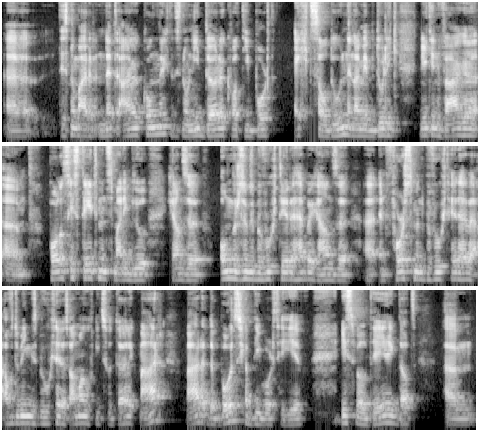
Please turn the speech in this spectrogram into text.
Uh, het is nog maar net aangekondigd. Het is nog niet duidelijk wat die board echt zal doen. En daarmee bedoel ik niet in vage um, policy statements, maar ik bedoel, gaan ze onderzoeksbevoegdheden hebben, gaan ze uh, enforcementbevoegdheden hebben, afdwingingsbevoegdheden, dat is allemaal nog niet zo duidelijk. Maar, maar de boodschap die wordt gegeven is wel degelijk dat um,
